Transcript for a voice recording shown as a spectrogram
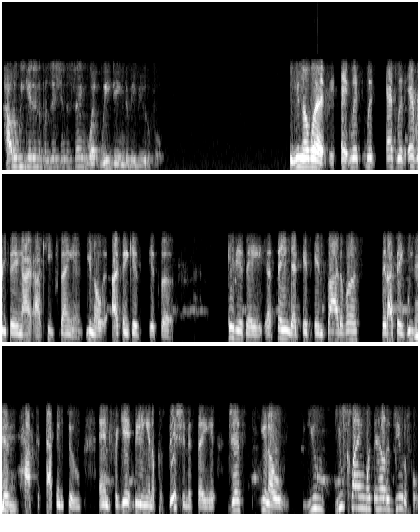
How do we get in a position to say what we deem to be beautiful? You know what? With with as with everything, I, I keep saying, you know, I think it's it's a it is a, a thing that is inside of us that I think we mm-hmm. just have to tap into and forget being in a position to say it. Just you know, you you claim what the hell is beautiful.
